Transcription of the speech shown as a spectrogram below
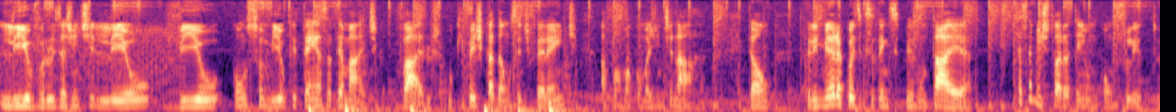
livros a gente leu, viu, consumiu que tem essa temática? Vários. O que fez cada um ser diferente? A forma como a gente narra. Então, primeira coisa que você tem que se perguntar é: essa minha história tem um conflito?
